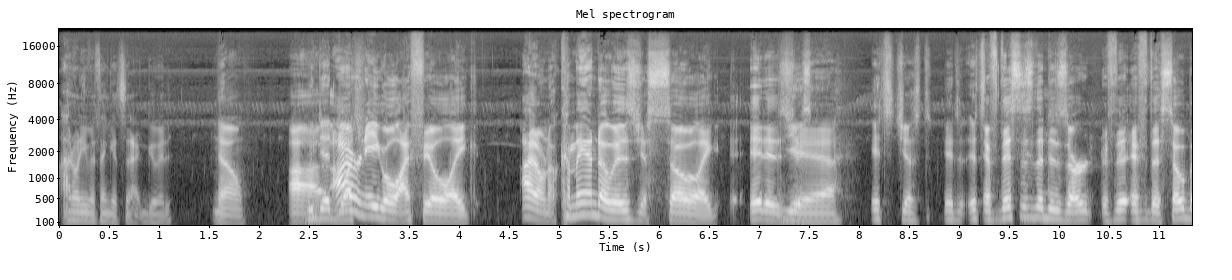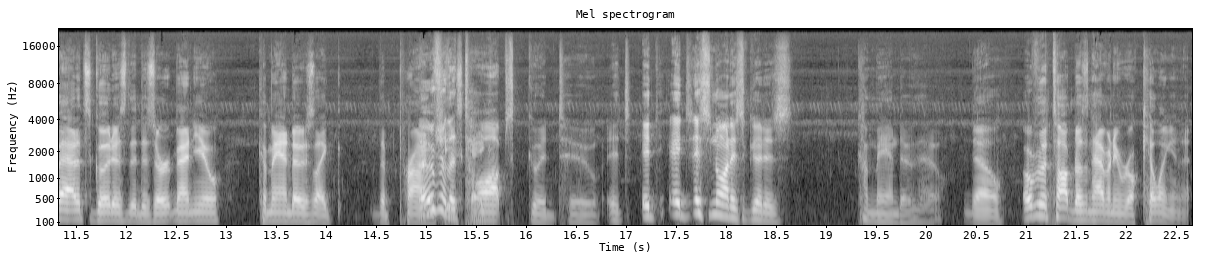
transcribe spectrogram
I don't even think it's that good. No. Uh, We did watch- Iron Eagle. I feel like I don't know. Commando is just so like it is. Just, Yeah, it's just it, it's If this is the dessert, if the if the so bad it's good is the dessert menu, Commando's like the prime. over the cheesecake. top's good too. It, it it it's not as good as Commando though. No, over the top doesn't have any real killing in it,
